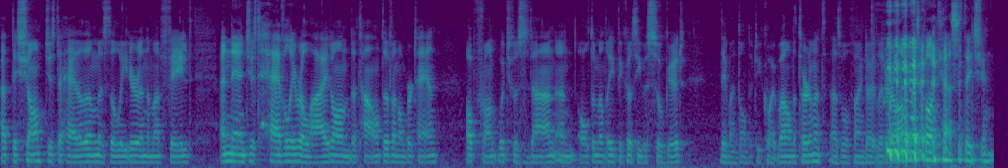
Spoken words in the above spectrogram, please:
At Deschamps just ahead of them as the leader in the midfield, and then just heavily relied on the talent of a number ten up front, which was Zidane, and ultimately because he was so good. They went on to do quite well in the tournament, as we'll find out later on in this podcast. Stay tuned.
